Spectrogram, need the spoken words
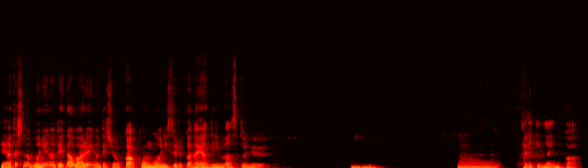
えー私の母乳の出が悪いのでしょうか？混合にするか悩んでいますという。うんうん、うん、足りてないのか？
